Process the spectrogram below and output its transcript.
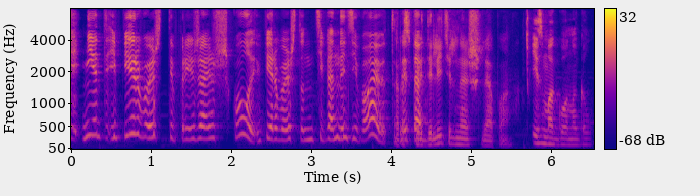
Нет, и первое, что ты приезжаешь в школу, и первое, что на тебя надевают, это... Распределительная шляпа. Из МакГонагал.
